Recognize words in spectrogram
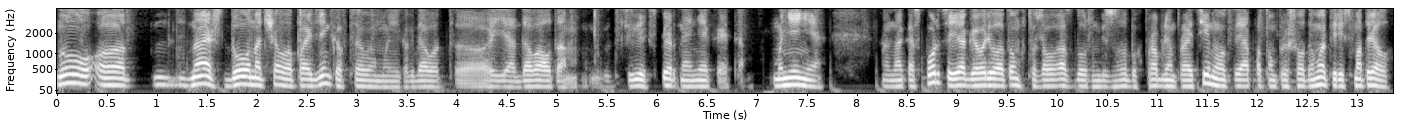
Ну, э, знаешь, до начала поединка в целом, и когда вот э, я давал там экспертное некое там мнение на Каспорте, я говорил о том, что Жалгас должен без особых проблем пройти, но вот я потом пришел домой, пересмотрел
